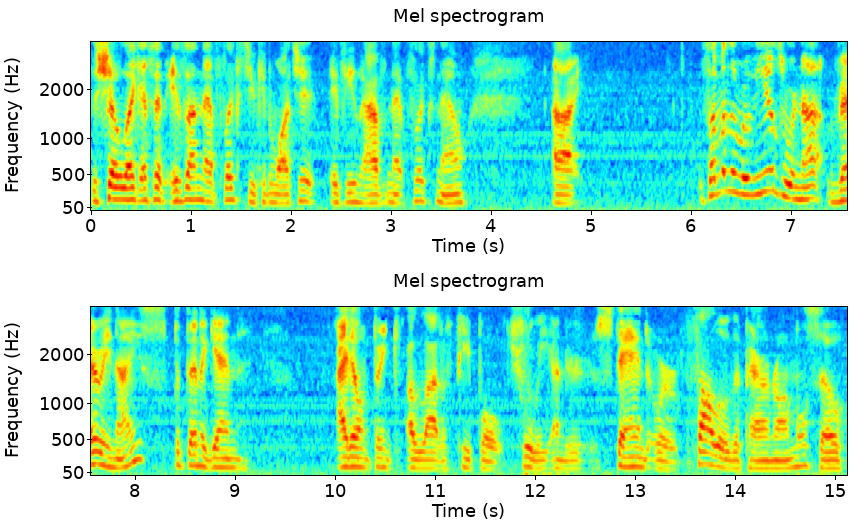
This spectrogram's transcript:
The show, like I said, is on Netflix. You can watch it if you have Netflix now. Uh, some of the reviews were not very nice, but then again, I don't think a lot of people truly understand or follow the paranormal. So,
